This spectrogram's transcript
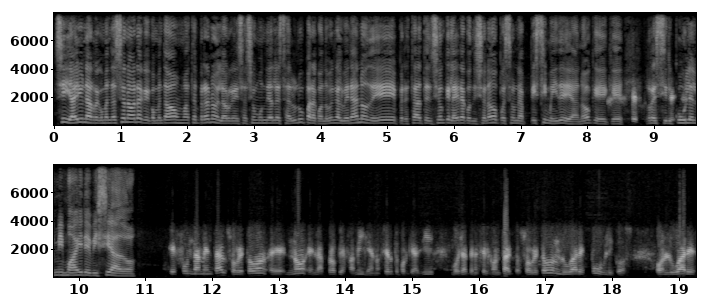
Sí, hay una recomendación ahora que comentábamos más temprano de la Organización Mundial de Salud para cuando venga el verano de prestar atención que el aire acondicionado puede ser una pésima idea, ¿no? Que, que recircule el mismo aire viciado es fundamental, sobre todo eh, no en la propia familia, ¿no es cierto? Porque allí vos ya tenés el contacto, sobre todo en lugares públicos o en lugares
